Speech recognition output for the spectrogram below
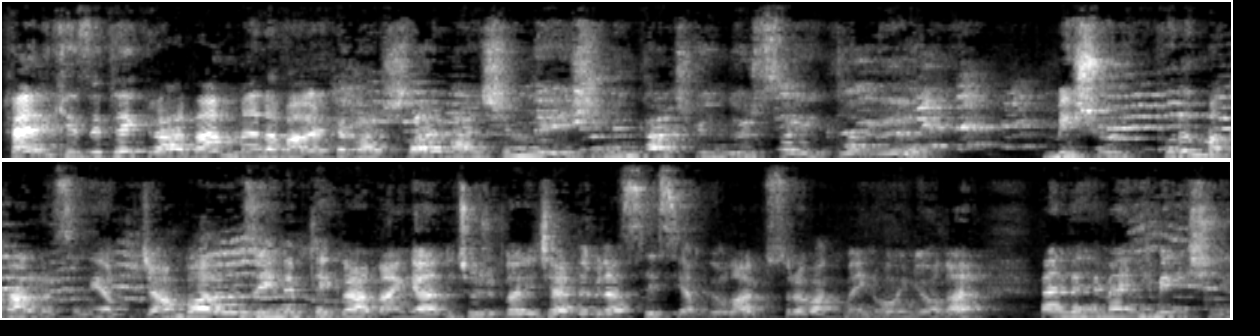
Herkese tekrardan merhaba arkadaşlar. Ben şimdi eşimin kaç gündür sayıkladığı meşhur fırın makarnasını yapacağım. Bu arada Zeynep tekrardan geldi. Çocuklar içeride biraz ses yapıyorlar. Kusura bakmayın oynuyorlar. Ben de hemen yemek işine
